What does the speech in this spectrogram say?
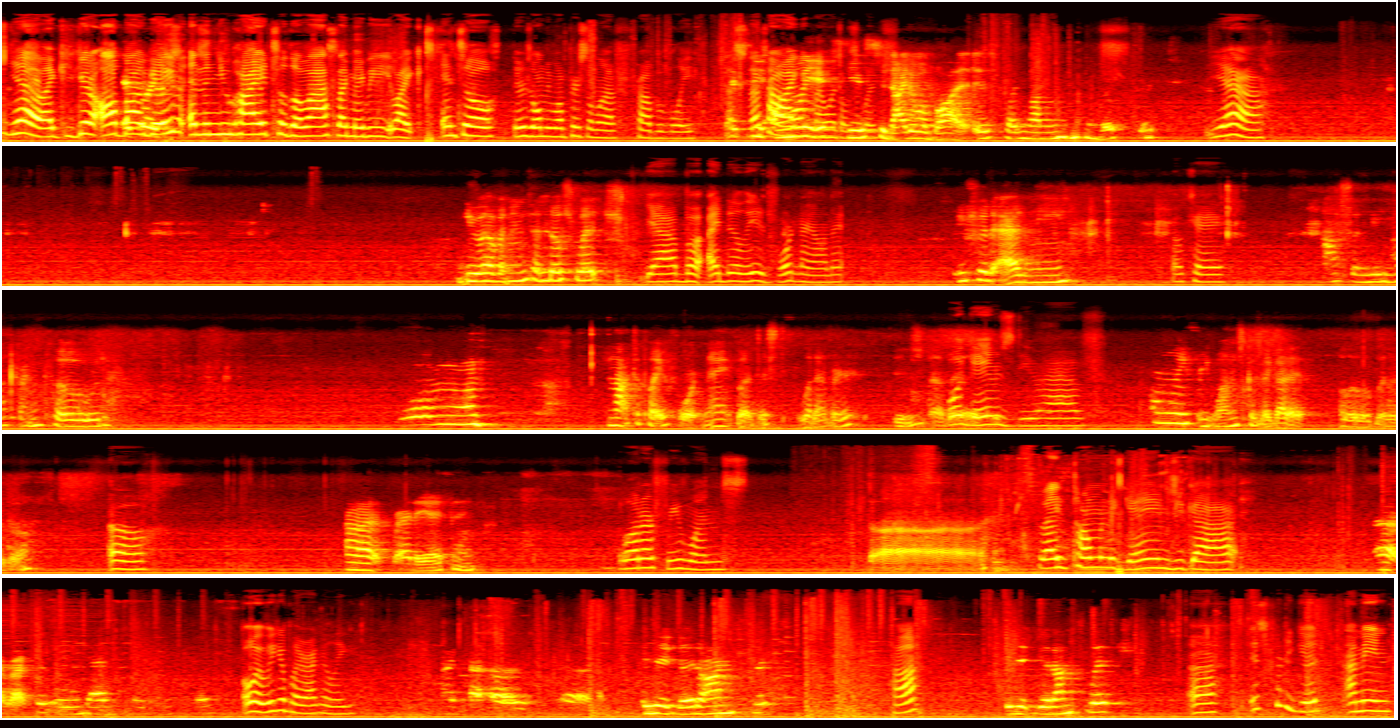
Yeah, like you get an all bot like- game and then you hide till the last, like maybe like until there's only one person left, probably. That's that's how I get my excuse to die to a bot is playing on Nintendo Switch. Yeah. Do You have a Nintendo Switch? Yeah, but I deleted Fortnite on it. You should add me. Okay. I'll send you my friend code. Um, not to play Fortnite, but just whatever is available. What games do you have? Only free ones because I got it a little bit ago. Oh, it Friday, I think. what are free ones? Uh, Like, tell me the games you got. I Rocket League. I, Oh wait, we can play Rocket League. I got uh, uh, is it good on Switch? Huh? Is it good on Switch? Uh, it's pretty good. I mean,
